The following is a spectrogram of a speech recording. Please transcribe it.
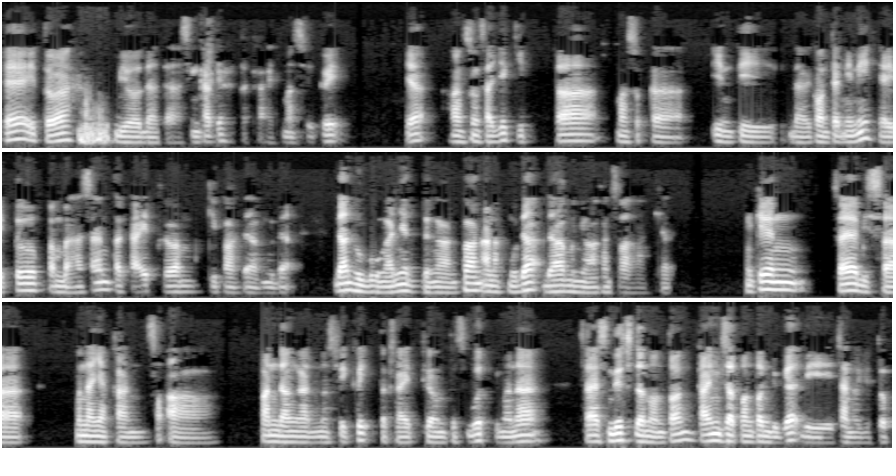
Oke, itulah biodata singkat ya terkait Mas Fikri. Ya, langsung saja kita masuk ke inti dari konten ini yaitu pembahasan terkait film Kifah Darah Muda dan hubungannya dengan peran anak muda dalam menyuarakan suara rakyat. Mungkin saya bisa menanyakan soal pandangan Mas Fikri terkait film tersebut, di mana saya sendiri sudah nonton, kalian bisa tonton juga di channel YouTube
